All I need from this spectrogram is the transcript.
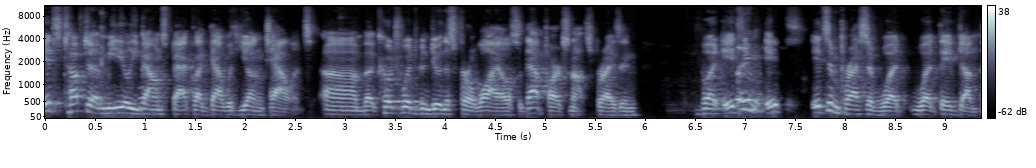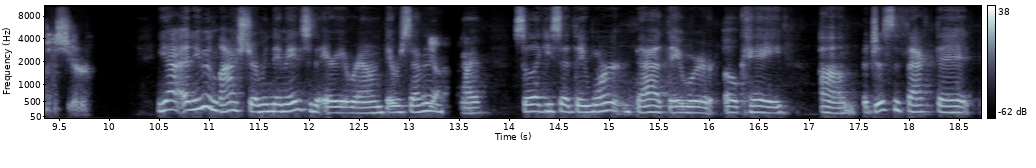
it's tough to immediately bounce back like that with young talent. Um, but Coach Wood's been doing this for a while, so that part's not surprising. But it's it's it's impressive what what they've done this year. Yeah, and even last year, I mean, they made it to the area round. They were seven yeah. and five. So, like you said, they weren't bad. They were okay. Um, but just the fact that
